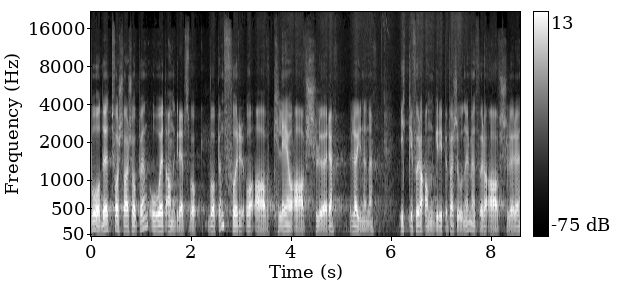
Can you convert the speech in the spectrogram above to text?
Både et forsvarsvåpen og et angrepsvåpen for å avkle og avsløre løgnene. Ikke for å angripe personer, men for å avsløre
